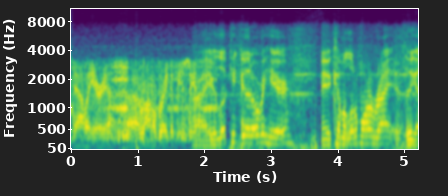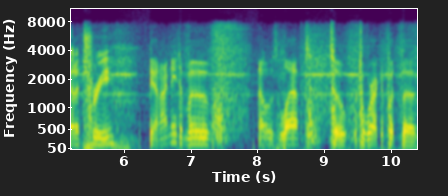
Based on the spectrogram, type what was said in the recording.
Valley area, uh, Ronald Reagan Museum. All right, you're looking good over here. Maybe come a little more right. We got a tree. Yeah, and I need to move nose left to to where I could put the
